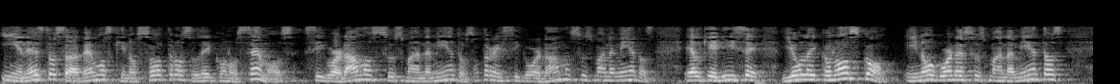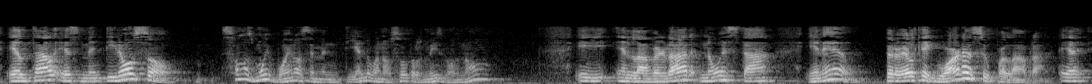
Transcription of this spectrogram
Y en esto sabemos que nosotros le conocemos si guardamos sus mandamientos. Otra vez, si guardamos sus mandamientos. El que dice, yo le conozco y no guarda sus mandamientos, el tal es mentiroso. Somos muy buenos en mintiendo a nosotros mismos, ¿no? y en la verdad no está en él. Pero el que guarda su palabra, eh,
